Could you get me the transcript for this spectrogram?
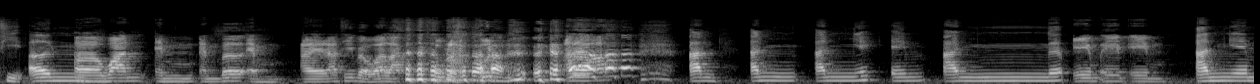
ทีเอิญเอ่อวันเอ็มเอมเบอร์เอ็มอะไรนะที่แบบว่ารักผมรักคุณอะไรวะอันอันอันเงกเอ็มอันเงบเอ็มเอ็มเอ็มอันเงม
